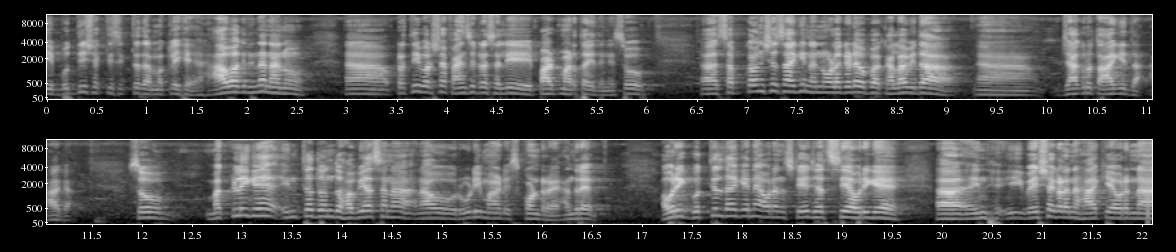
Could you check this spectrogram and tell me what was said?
ಈ ಬುದ್ಧಿಶಕ್ತಿ ಸಿಗ್ತದೆ ಮಕ್ಕಳಿಗೆ ಆವಾಗದಿಂದ ನಾನು ಪ್ರತಿ ವರ್ಷ ಫ್ಯಾನ್ಸಿ ಡ್ರೆಸ್ಸಲ್ಲಿ ಪಾರ್ಟ್ ಮಾಡ್ತಾ ಇದ್ದೀನಿ. ಸೊ ಸಬ್ಕಾನ್ಷಿಯಸ್ ಆಗಿ ನನ್ನ ಒಳಗಡೆ ಒಬ್ಬ ಕಲಾವಿದ ಜಾಗೃತ ಆಗಿದ್ದ ಆಗ. ಸೊ ಮಕ್ಕಳಿಗೆ ಇಂಥದ್ದೊಂದು ಹವ್ಯಾಸನ ನಾವು ರೂಢಿ ಮಾಡಿಸ್ಕೊಂಡ್ರೆ, ಅಂದರೆ ಅವ್ರಿಗೆ ಗೊತ್ತಿಲ್ಲದಾಗೇ ಅವರನ್ನು ಸ್ಟೇಜ್ ಹತ್ತಿಸಿ ಅವರಿಗೆ ಈ ವೇಷಗಳನ್ನು ಹಾಕಿ ಅವರನ್ನು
